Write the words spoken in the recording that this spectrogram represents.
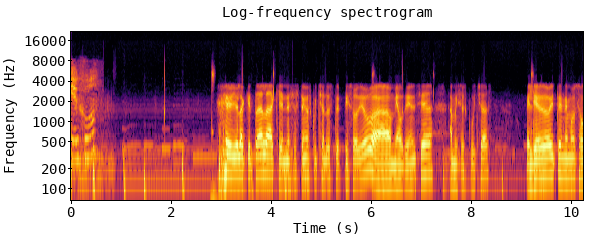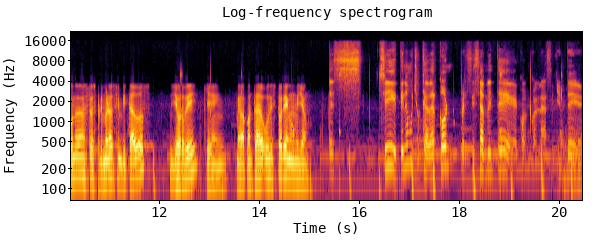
Viejo. Hey, hola, ¿qué tal a quienes estén escuchando este episodio, a mi audiencia, a mis escuchas? El día de hoy tenemos a uno de nuestros primeros invitados, Jordi, quien me va a contar una historia en un millón. Es- sí, tiene mucho que ver con precisamente con, con la siguiente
